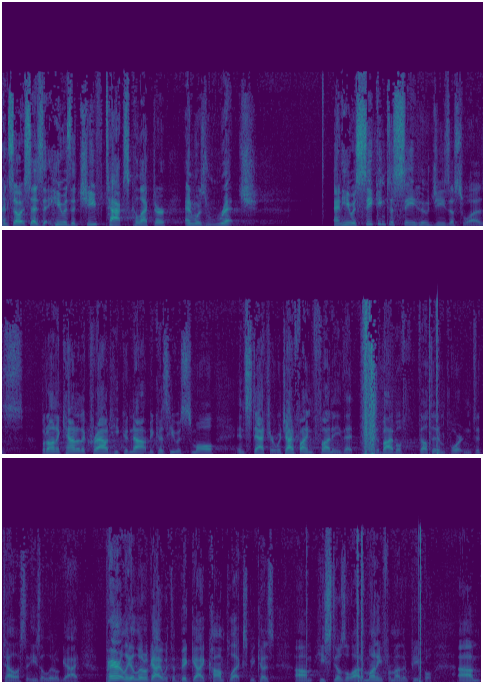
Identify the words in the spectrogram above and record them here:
And so it says that he was a chief tax collector and was rich. And he was seeking to see who Jesus was, but on account of the crowd, he could not because he was small in stature, which I find funny that the Bible felt it important to tell us that he's a little guy. Apparently, a little guy with a big guy complex because um, he steals a lot of money from other people. Um,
